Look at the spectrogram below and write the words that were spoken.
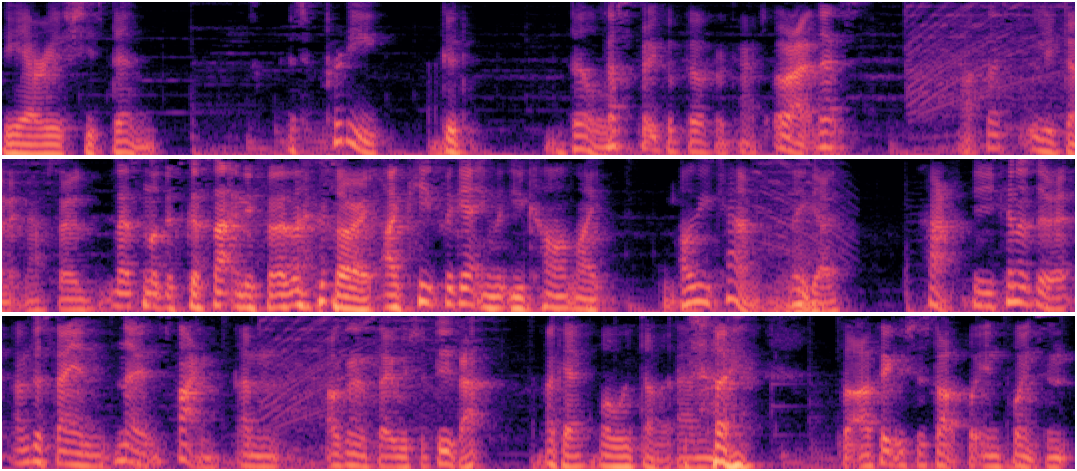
the areas she's been. It's, it's a pretty good build. That's a pretty good build for a character. All right, let's. uh, let's we've done it now, so let's not discuss that any further. Sorry, I keep forgetting that you can't like. Oh, you can. There you go. Ha. you cannot do it. I'm just saying, no, it's fine. Um, I was going to say we should do that, Okay, well we've done it. Um, so but I think we should start putting points in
